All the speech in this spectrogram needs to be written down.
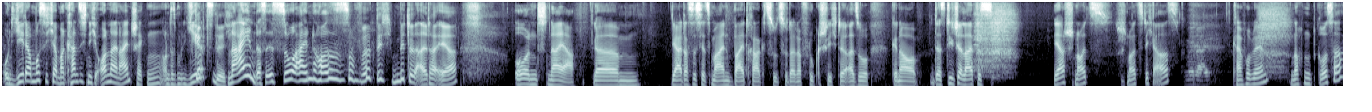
Und jeder muss sich ja, man kann sich nicht online einchecken. Und das, jeder, gibt's nicht. Nein, das ist so ein, das ist so wirklich Mittelalter eher. Und naja, ähm, ja, das ist jetzt mein Beitrag zu, zu deiner Fluggeschichte. Also genau, das DJ Live ist, ja, schneuz, schneuz dich aus. Tut mir leid. Kein Problem. Noch ein großer?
